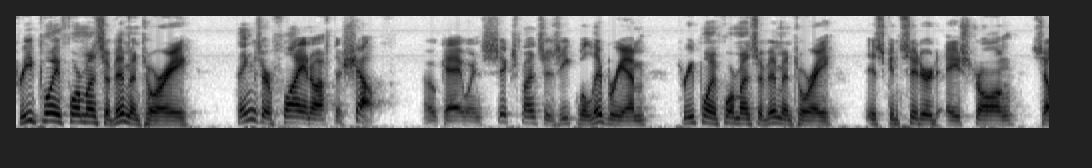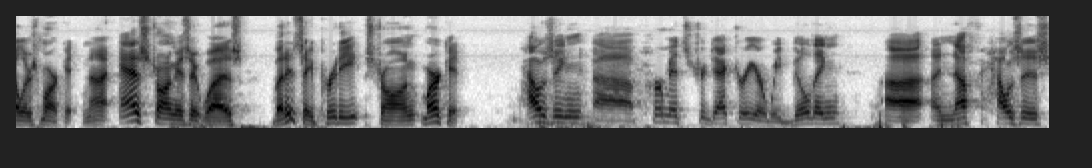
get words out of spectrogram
3.4 months of inventory, things are flying off the shelf. Okay, when six months is equilibrium, 3.4 months of inventory is considered a strong seller's market. Not as strong as it was, but it's a pretty strong market. Housing uh, permits trajectory? Are we building uh, enough houses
